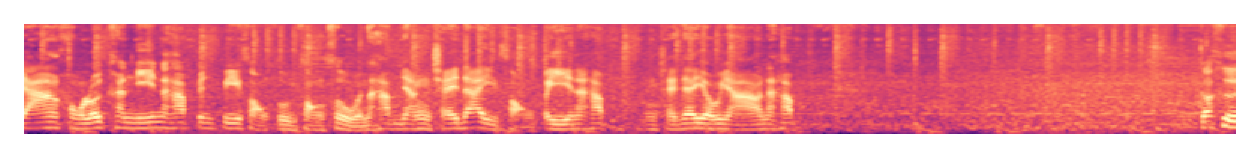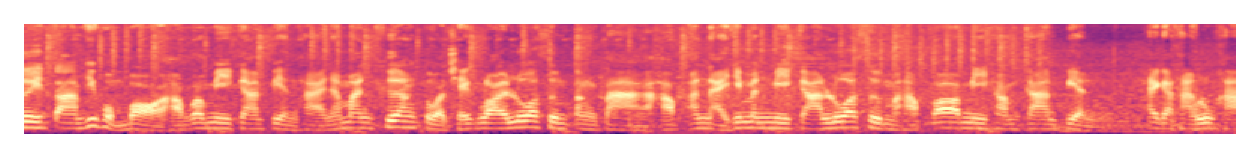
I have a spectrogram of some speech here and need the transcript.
ยางของรถคันนี้นะครับเป็นปี 2020 นะครับยังใช้ได้อีก 2 ปีนะครับยังใช้ได้ยาวๆนะครับ ก็คือตามที่ผมบอกครับก็มีการเปลี่ยนถ่ายน้ำมันเครื่องตรวจเช็ครอยรั่วซึมต่างๆครับอันไหนที่มันมีการรั่วซึมครับก็มีทำการเปลี่ยนให้กับทางลูกค้า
